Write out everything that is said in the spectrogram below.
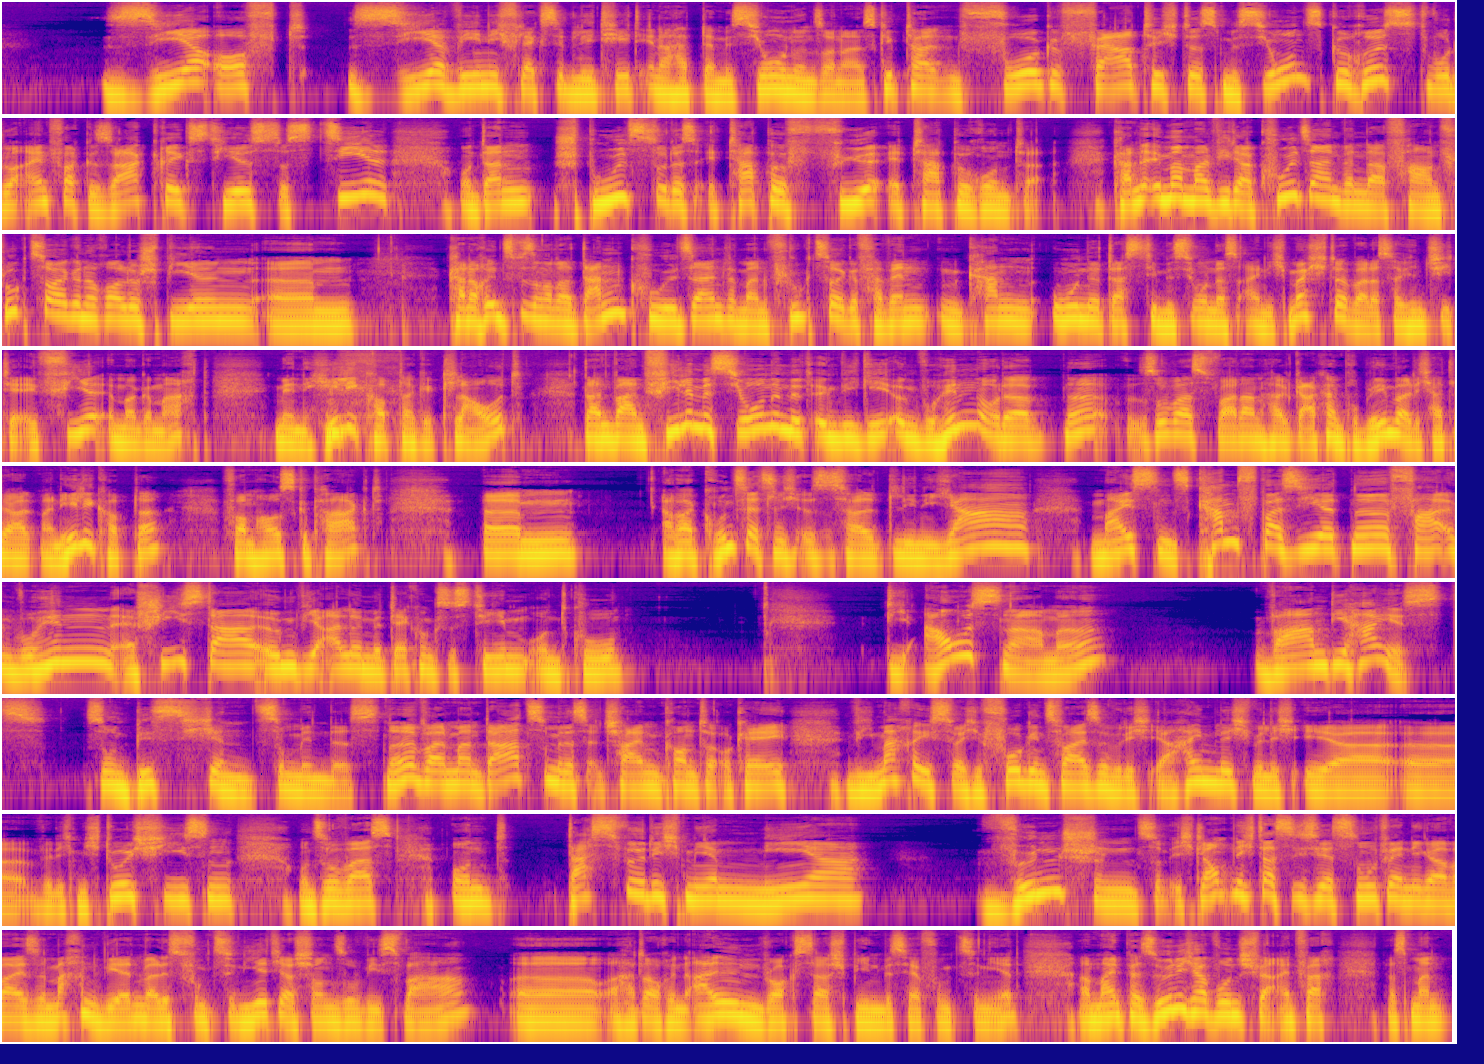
sehr oft sehr wenig Flexibilität innerhalb der Missionen, sondern es gibt halt ein vorgefertigtes Missionsgerüst, wo du einfach gesagt kriegst, hier ist das Ziel und dann spulst du das Etappe für Etappe runter. Kann immer mal wieder cool sein, wenn da fahren Flugzeuge eine Rolle spielen. Ähm, kann auch insbesondere dann cool sein, wenn man Flugzeuge verwenden kann, ohne dass die Mission das eigentlich möchte, weil das habe ich in GTA 4 immer gemacht, mir einen Helikopter geklaut. Dann waren viele Missionen mit irgendwie geh irgendwo hin oder ne, sowas war dann halt gar kein Problem, weil ich hatte ja halt meinen Helikopter vorm Haus geparkt. Ähm, aber grundsätzlich ist es halt linear, meistens kampfbasiert, ne, fahr irgendwo hin, erschießt da irgendwie alle mit Deckungssystemen und Co. Die Ausnahme waren die Heists. So ein bisschen zumindest, ne? Weil man da zumindest entscheiden konnte, okay, wie mache ich es, welche Vorgehensweise, will ich eher heimlich, will ich eher, äh, will ich mich durchschießen und sowas. Und das würde ich mir mehr wünschen. Ich glaube nicht, dass sie es jetzt notwendigerweise machen werden, weil es funktioniert ja schon so, wie es war. Äh, hat auch in allen Rockstar-Spielen bisher funktioniert. Aber mein persönlicher Wunsch wäre einfach, dass man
